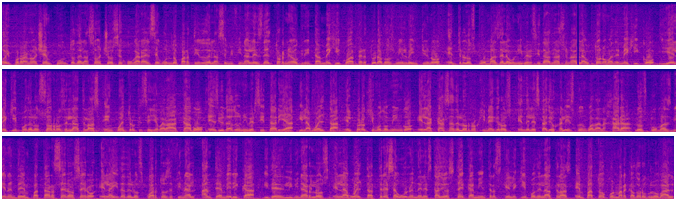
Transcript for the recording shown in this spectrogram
Hoy por la noche en punto de las 8 se jugará el segundo partido de las semifinales del torneo Grita México Apertura 2021 entre los Pumas de la Universidad Nacional Autónoma de México y el equipo de los Zorros del Atlas, encuentro que se llevará a cabo en Ciudad Universitaria y la vuelta el próximo domingo en la casa de los rojinegros en el Estadio Jalisco en Guadalajara. Los Pumas vienen de empatar 0 a 0 en la ida de los cuartos de final ante América y de eliminarlos en la vuelta 3 a 1 en el Estadio Azteca, mientras que el equipo del Atlas empató con marcador global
